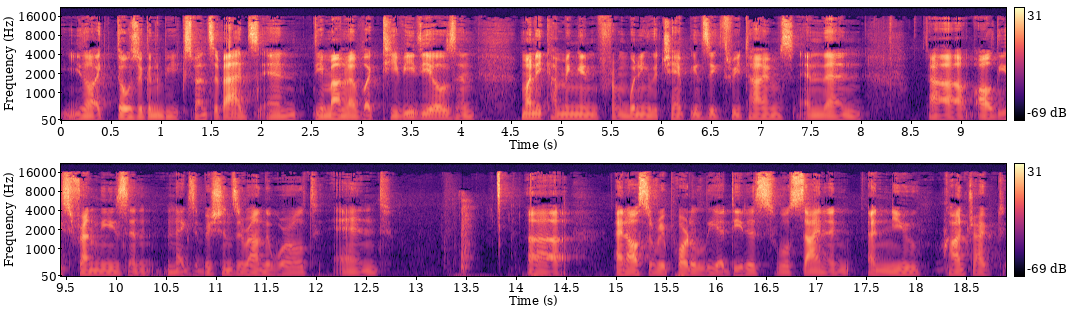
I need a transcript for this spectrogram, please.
You know, like those are going to be expensive ads, and the amount of like TV deals and money coming in from winning the Champions League three times, and then uh, all these friendlies and, and, exhibitions around the world, and uh, and also reportedly Adidas will sign a, a new contract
